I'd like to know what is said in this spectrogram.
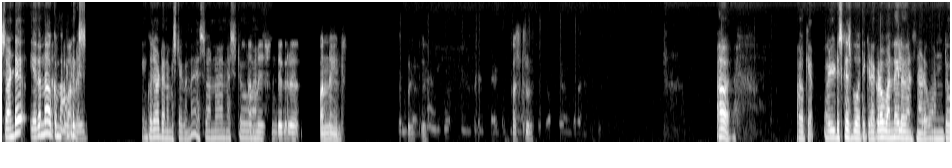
so అంటే ఏదన్నా ఒక మ్యాట్రిక్స్ ఇంకో చోట మిస్టేక్ ఉందా? S one one S two దగ్గర one first rule okay. Will discuss both ఇక్కడ ఎక్కడో వన్ అయ్యలేదు అంటున్నాడు. వన్ టూ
